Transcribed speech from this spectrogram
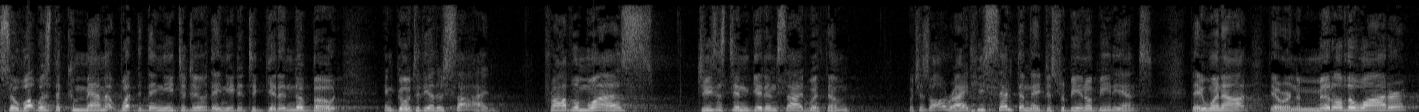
So, what was the commandment? What did they need to do? They needed to get in the boat and go to the other side. Problem was, Jesus didn't get inside with them, which is all right. He sent them, they just were being obedient. They went out, they were in the middle of the water.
